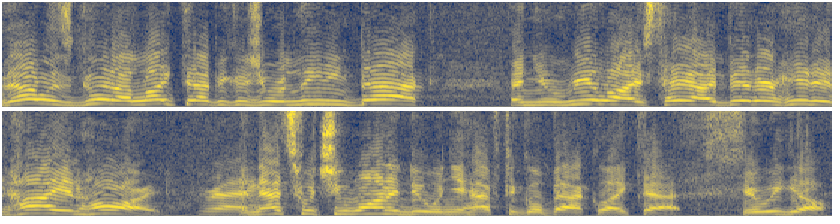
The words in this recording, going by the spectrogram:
That was good. I like that because you were leaning back and you realized, hey, I better hit it high and hard. Right. And that's what you want to do when you have to go back like that. Here we go.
